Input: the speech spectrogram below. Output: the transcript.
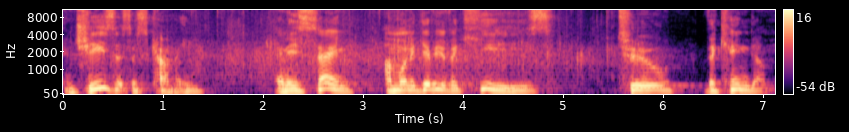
And Jesus is coming and he's saying, I'm to give you the keys to the kingdom.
